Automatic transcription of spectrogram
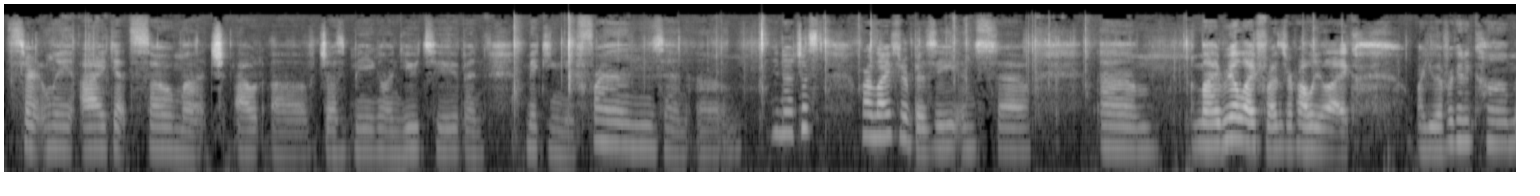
Certainly, I get so much out of just being on YouTube and making new friends, and um, you know, just our lives are busy, and so um, my real life friends are probably like, "Are you ever going to come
